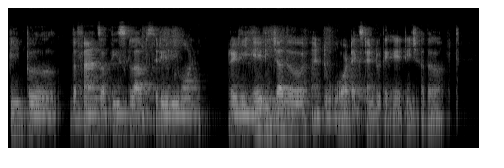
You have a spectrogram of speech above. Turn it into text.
people, the fans of these clubs, really want really hate each other and to what extent do they hate each other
